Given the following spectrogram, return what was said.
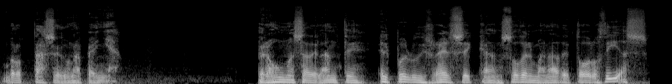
brotase de una peña. Pero aún más adelante, el pueblo de Israel se cansó del maná de todos los días.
